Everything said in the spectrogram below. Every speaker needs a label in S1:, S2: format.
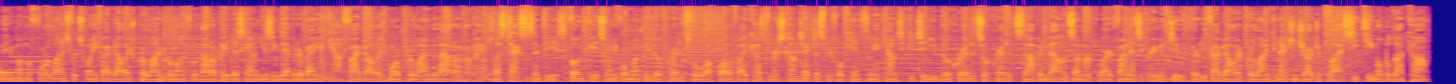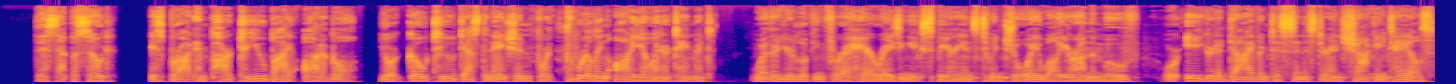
S1: Minimum of four lines for $25 per line per month with auto pay discount using debit or bank account. $5 more per line without auto pay, plus taxes and fees. Phone fee at 24 monthly bill credits for all well qualified customers. Contact us before canceling account to continue bill credits or credit stop and balance on required finance agreement due. $35 per line connection charge apply. Ctmobile.com.
S2: This episode is brought in part to you by Audible, your go to destination for thrilling audio entertainment. Whether you're looking for a hair raising experience to enjoy while you're on the move or eager to dive into sinister and shocking tales,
